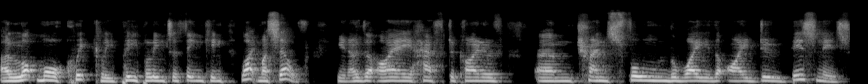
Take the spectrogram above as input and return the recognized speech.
a lot more quickly people into thinking, like myself, you know, that I have to kind of um, transform the way that I do business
